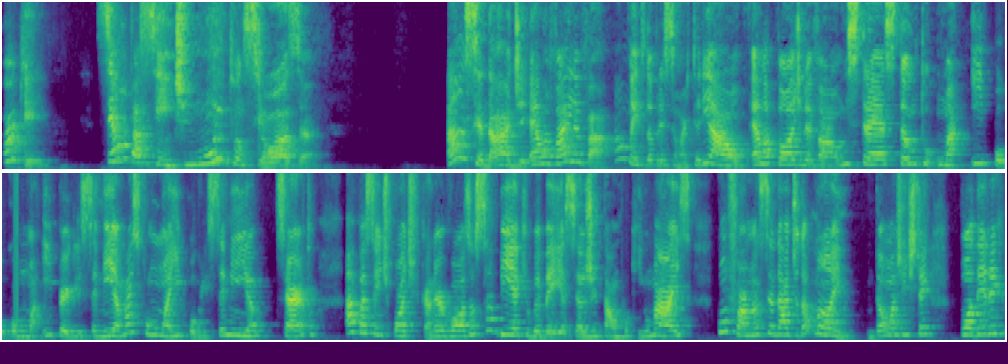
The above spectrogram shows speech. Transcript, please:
Por quê? Se é uma paciente muito ansiosa, ansiedade, ela vai levar a aumento da pressão arterial, ela pode levar a um estresse, tanto uma hipo como uma hiperglicemia, mas como uma hipoglicemia, certo? A paciente pode ficar nervosa. Eu sabia que o bebê ia se agitar um pouquinho mais, conforme a ansiedade da mãe. Então, a gente tem poderia,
